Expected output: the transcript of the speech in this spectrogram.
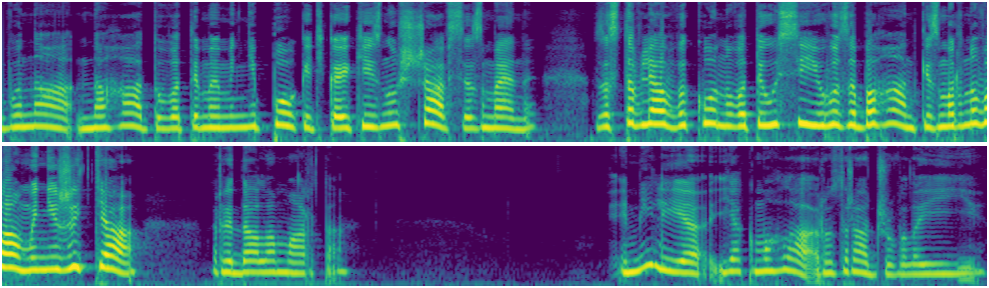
Вона нагадуватиме мені покидька, який знущався з мене, заставляв виконувати усі його забаганки, змарнував мені життя, ридала Марта. Емілія, як могла, розраджувала її.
